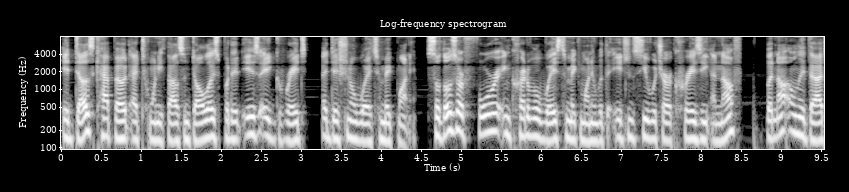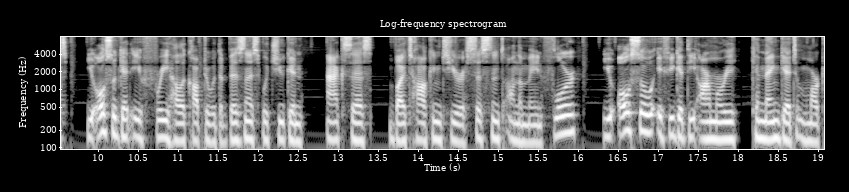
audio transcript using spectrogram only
It does cap out at $20,000, but it is a great additional way to make money. So those are four incredible ways to make money with the agency, which are crazy enough. But not only that, you also get a free helicopter with the business, which you can access by talking to your assistant on the main floor. You also, if you get the armory, can then get Mark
